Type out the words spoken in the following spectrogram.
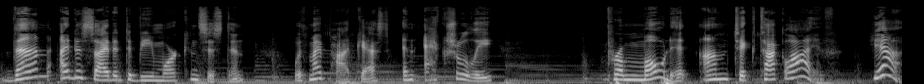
Then I decided to be more consistent with my podcast and actually promote it on TikTok Live. Yeah,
